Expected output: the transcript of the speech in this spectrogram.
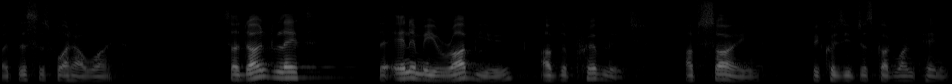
but this is what I want. So don't let the enemy rob you of the privilege of sowing because you've just got one penny.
